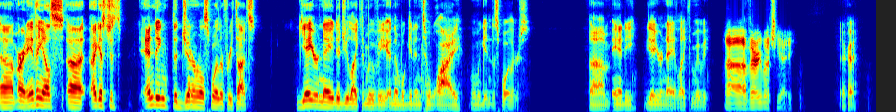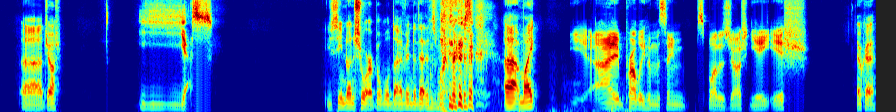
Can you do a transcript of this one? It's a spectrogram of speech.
Yeah. Um, all right. Anything else? Uh, I guess just ending the general spoiler-free thoughts. Yay or nay? Did you like the movie? And then we'll get into why when we get into spoilers. Um, Andy, yay or nay? Like the movie? Uh, very much yay. Okay. Uh, Josh, Yes. you seemed unsure, but we'll dive into that in spoilers. uh, Mike. Yeah, I probably in the same spot as Josh. Yay ish. Okay.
